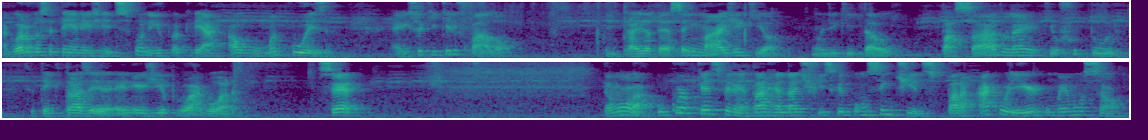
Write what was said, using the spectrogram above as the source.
Agora você tem energia disponível para criar alguma coisa. É isso aqui que ele fala, ó. Ele traz até essa imagem aqui, ó, onde aqui está o passado, né, e aqui o futuro. Você tem que trazer energia para o agora, certo? Então vamos lá. O corpo quer experimentar a realidade física com os sentidos para acolher uma emoção,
